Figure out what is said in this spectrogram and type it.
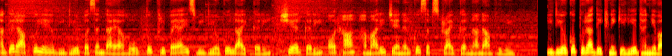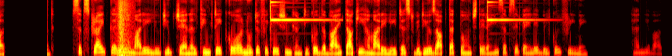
अगर आपको यह वीडियो पसंद आया हो तो कृपया इस वीडियो को लाइक करें शेयर करें और हाँ हमारे चैनल को सब्सक्राइब करना ना भूलें। वीडियो को पूरा देखने के लिए धन्यवाद। सब्सक्राइब करें हमारे यूट्यूब चैनल थिंक टेक को और नोटिफिकेशन घंटी को दबाएँ ताकि हमारे लेटेस्ट वीडियोस आप तक पहुँचते रहें। सबसे पहले बिल्कुल फ्री में। धन्यवाद।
